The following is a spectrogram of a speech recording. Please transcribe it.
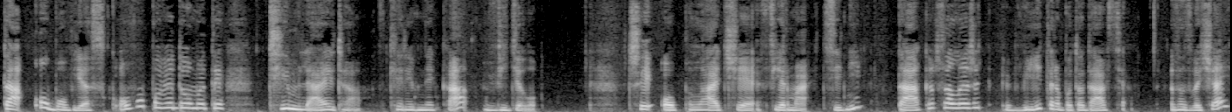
та обов'язково повідомити тімляйта, керівника відділу. Чи оплачує фірма ціні, також залежить від роботодавця. Зазвичай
